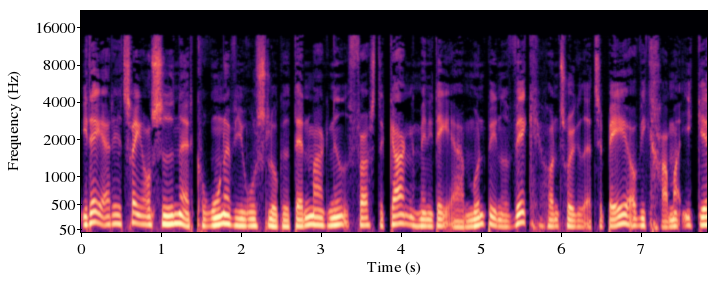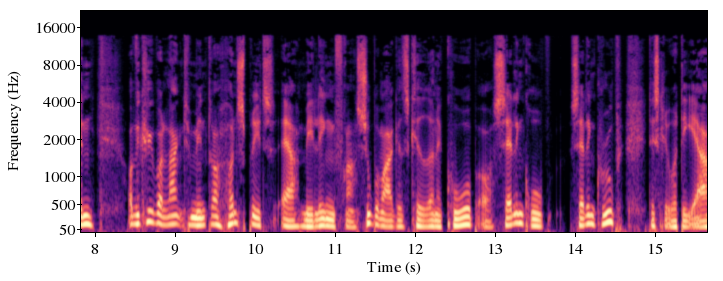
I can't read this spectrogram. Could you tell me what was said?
I dag er det tre år siden, at coronavirus lukkede Danmark ned første gang, men i dag er mundbindet væk, håndtrykket er tilbage, og vi krammer igen. Og vi køber langt mindre håndsprit, er meldingen fra supermarkedskæderne Coop og Salling Group, Salling Group det skriver DR.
